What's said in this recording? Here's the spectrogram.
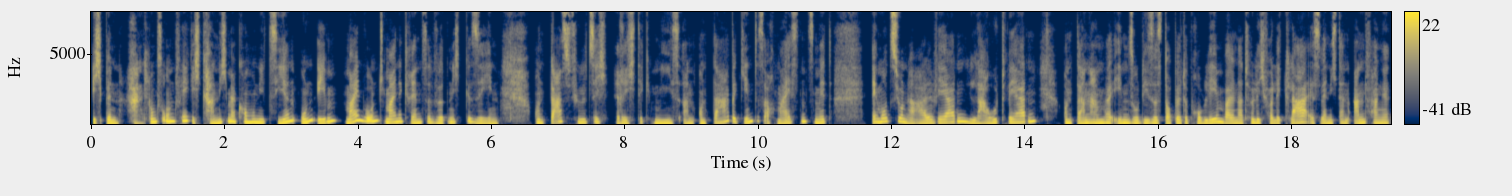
Ich bin handlungsunfähig, ich kann nicht mehr kommunizieren und eben mein Wunsch, meine Grenze wird nicht gesehen. Und das fühlt sich richtig mies an. Und da beginnt es auch meistens mit emotional werden, laut werden. Und dann haben wir eben so dieses doppelte Problem, weil natürlich völlig klar ist, wenn ich dann anfange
